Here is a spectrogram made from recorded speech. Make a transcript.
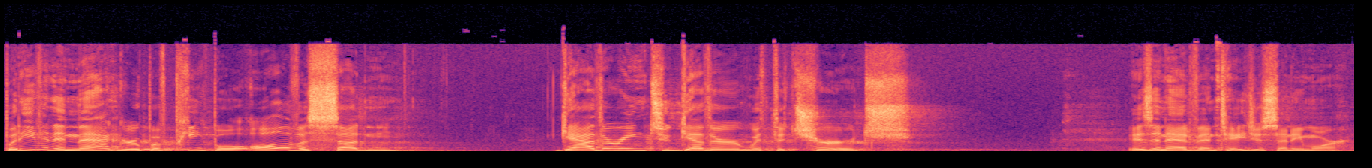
But even in that group of people, all of a sudden, gathering together with the church isn't advantageous anymore.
